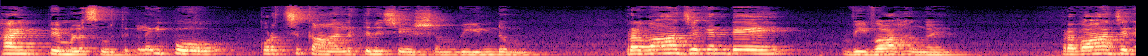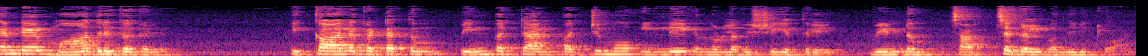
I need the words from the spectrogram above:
ഹായ് പ്രിയമുള്ള സുഹൃത്തുക്കളെ. ഇപ്പോൾ കുറച്ച് കാലത്തിന് ശേഷം വീണ്ടും പ്രവാചകന്റെ വിവാഹങ്ങൾ പ്രവാചകന്റെ മാതൃകകൾ ഇക്കാലഘട്ടത്തും പിൻപറ്റാൻ പറ്റുമോ ഇല്ലേ എന്നുള്ള വിഷയത്തിൽ വീണ്ടും ചർച്ചകൾ വന്നിരിക്കുകയാണ്.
